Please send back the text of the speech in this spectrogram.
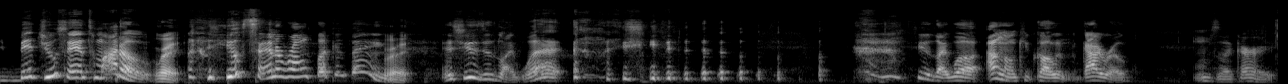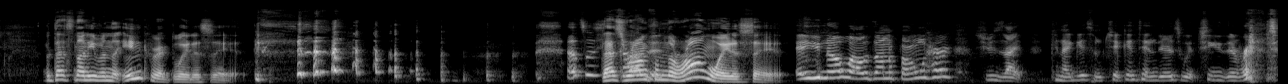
bitch, you saying tomato. Right, you saying the wrong fucking thing. right. And she was just like, "What?" she, was like, "Well, I'm gonna keep calling it gyro." I was like, "All right." But that's not even the incorrect way to say it. That's what she That's wrong it. from the wrong way to say it. And you know, while I was on the phone with her, she was like, "Can I get some chicken tenders with cheese and ranch?"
